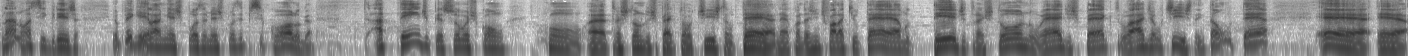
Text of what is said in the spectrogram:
Na nossa igreja, eu peguei lá minha esposa, minha esposa é psicóloga, atende pessoas com com é, transtorno do espectro autista, o TEA, né? Quando a gente fala que o TEA é o T de transtorno, E de espectro, A de autista. Então, o TEA é, é,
